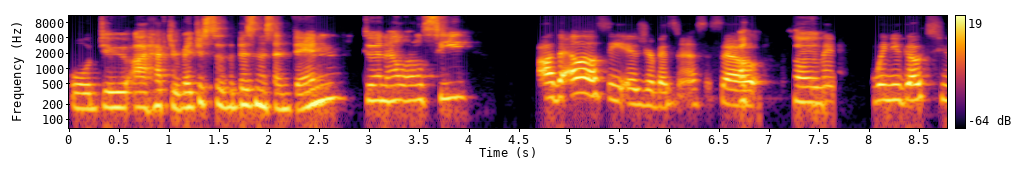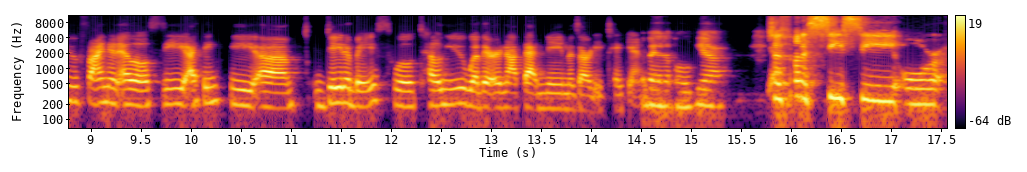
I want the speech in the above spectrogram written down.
or do I have to register the business and then do an LLC? uh, the LLC is your business. So So, when, when you go to find an LLC, I think the uh, database will tell you whether or not that name is already taken. available, yeah. So it's not a CC or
